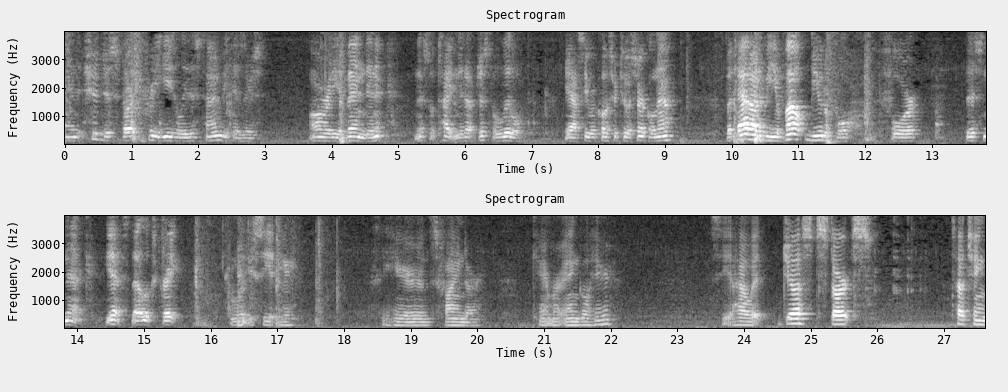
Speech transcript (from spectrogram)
and it should just start pretty easily this time because there's already a bend in it. This will tighten it up just a little. Yeah, see we're closer to a circle now? But that ought to be about beautiful for this neck. Yes, that looks great. I'll let you see it here. See here, let's find our camera angle here. See how it just starts touching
